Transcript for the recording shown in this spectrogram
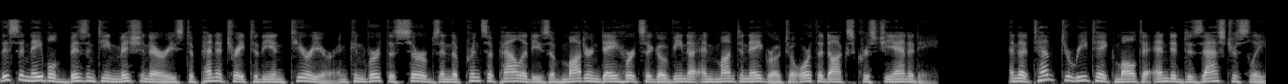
This enabled Byzantine missionaries to penetrate to the interior and convert the Serbs and the principalities of modern-day Herzegovina and Montenegro to Orthodox Christianity. An attempt to retake Malta ended disastrously,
